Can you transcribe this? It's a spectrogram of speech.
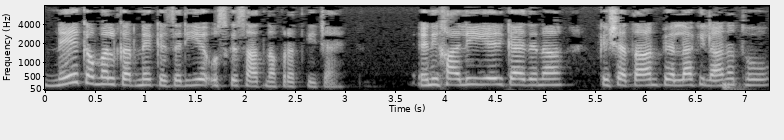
نیک عمل کرنے کے ذریعے اس کے ساتھ نفرت کی جائے۔ یعنی خالی یہ کہہ دینا کہ شیطان پہ اللہ کی لانت ہو۔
